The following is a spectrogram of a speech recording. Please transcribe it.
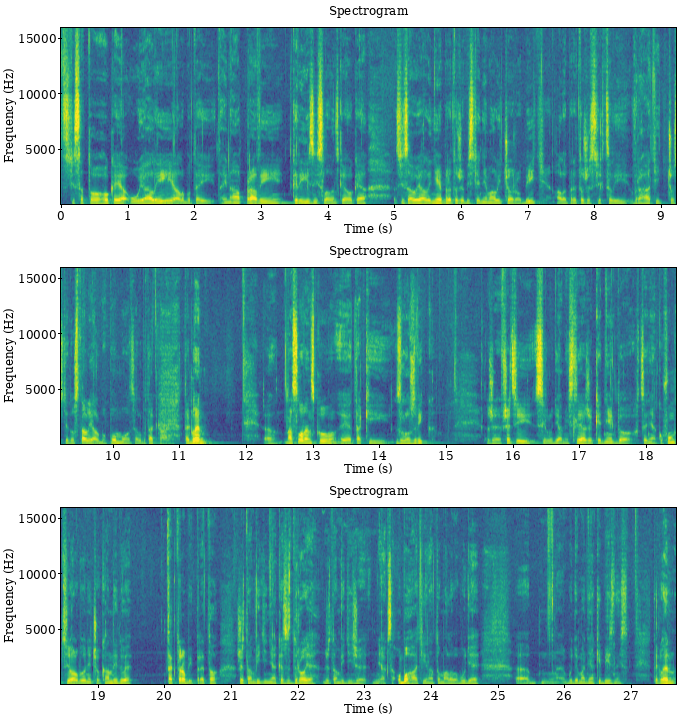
ste sa toho hokeja ujali, alebo tej, tej nápravy, krízy slovenského hokeja, ste sa ujali nie preto, že by ste nemali čo robiť, ale preto, že ste chceli vrátiť, čo ste dostali, alebo pomôcť, alebo tak. Aj. Tak len e, na Slovensku je taký zlozvyk, že všetci si ľudia myslia, že keď niekto chce nejakú funkciu alebo niečo kandiduje, tak to robí preto, že tam vidí nejaké zdroje, že tam vidí, že nejak sa obohatí na tom, alebo bude, e, bude mať nejaký biznis. Tak len,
